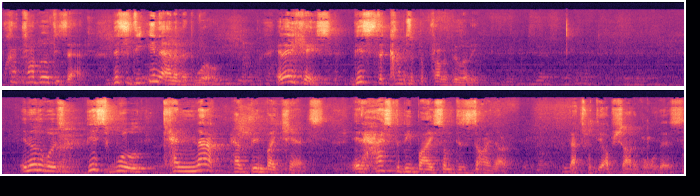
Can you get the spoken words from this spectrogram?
What kind of probability is that? This is the inanimate world. In any case, this is the concept of probability. In other words, this world cannot have been by chance. It has to be by some designer. That's what the upshot of all this.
